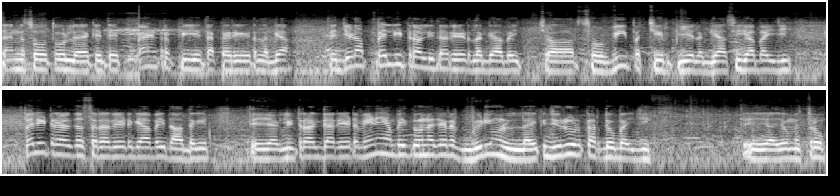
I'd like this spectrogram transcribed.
300 ਤੋਂ ਲੈ ਕੇ ਤੇ 65 ਰੁਪਏ ਤੱਕ ਰੇਟ ਲੱਗਿਆ। ਤੇ ਜਿਹੜਾ ਪਹਿਲੀ ਟਰਾਲੀ ਦਾ ਰੇਟ ਲੱਗਿਆ ਬਈ 420 25 ਰੁਪਏ ਲੱਗਿਆ ਸੀਗਾ ਬਾਈ ਜੀ। ਪਹਿਲੀ ਟਰਾਲੀ ਦਾ ਸਾਰਾ ਰੇਟ ਗਿਆ ਬਈ ਦੱਸ ਦਗੇ ਤੇ ਅਗਲੀ ਟਰਾਲੀ ਦਾ ਰੇਟ ਵੇਣੇ ਆ ਬਈ ਦੋਨਾਂ ਚਿਰ ਵੀਡੀਓ ਨੂੰ ਲਾਈਕ ਜ਼ਰੂਰ ਕਰ ਦਿਓ ਬਾਈ ਜੀ। ਤੇ ਆਜੋ ਮਿੱਤਰੋ।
